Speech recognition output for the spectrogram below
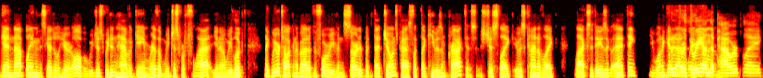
again not blaming the schedule here at all, but we just we didn't have a game rhythm. We just were flat. You know, we looked like we were talking about it before we even started, but that Jones pass looked like he was in practice. It's just like it was kind of like lackadaisical. I think you want to get One it out for of the way three on the power play.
